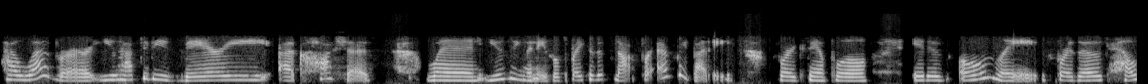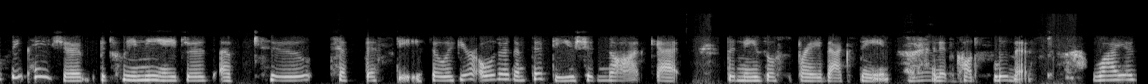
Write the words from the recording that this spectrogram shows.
However, you have to be very uh, cautious when using the nasal spray because it's not for everybody. For example, it is only for those healthy patients between the ages of 2 to 50. So if you're older than 50, you should not get the nasal spray vaccine, and it's called FluMist. Why is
